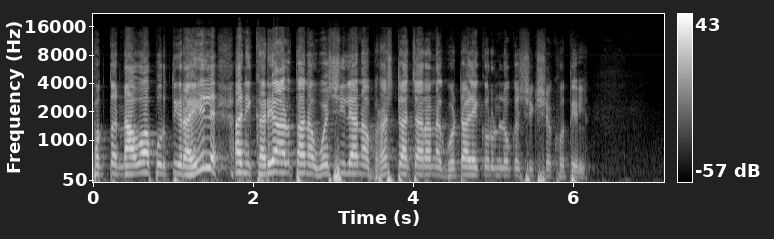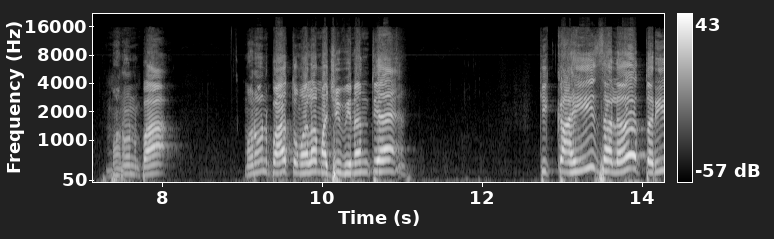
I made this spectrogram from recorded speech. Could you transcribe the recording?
फक्त नावापुरती राहील आणि खऱ्या अर्थानं वशिल्यानं भ्रष्टाचारानं घोटाळे करून लोक शिक्षक होतील. म्हणून पा म्हणून पा तुम्हाला माझी विनंती आहे की काही झालं तरी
